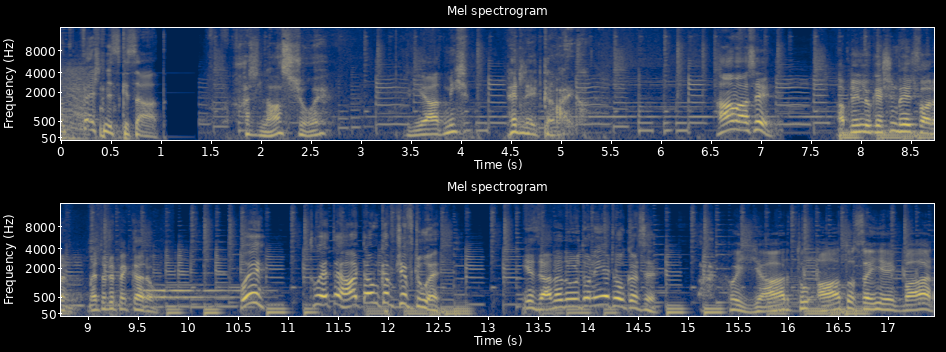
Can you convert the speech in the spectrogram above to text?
साथ फ्रेशनेस के साथ। आज लास्ट शो है। ये आदमी फिर लेट करवाएगा। हाँ वासे। अपनी लोकेशन भेज फ़ौरन। मैं तुझे पिक कर रहा हूँ। ओए तू एतहाद टाउन कब शिफ्ट हुआ है? ये ज़्यादा दूर तो नहीं है ठोकर से। ओ यार तू आ तो सही एक बार।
